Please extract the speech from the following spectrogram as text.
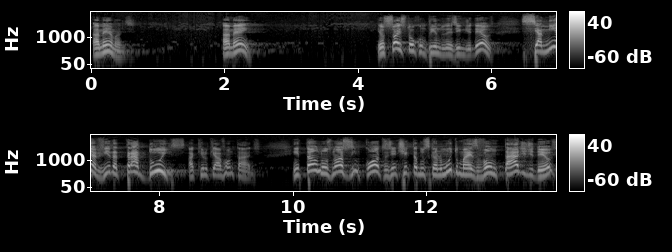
Amém, amados? Amém? Eu só estou cumprindo o desígnio de Deus se a minha vida traduz aquilo que é a vontade. Então, nos nossos encontros, a gente tinha que estar buscando muito mais vontade de Deus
